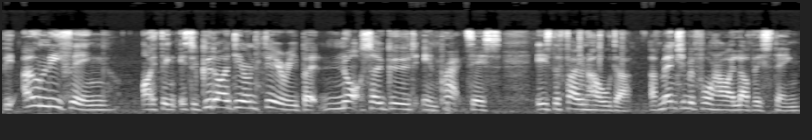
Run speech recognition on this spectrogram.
The only thing I think is a good idea in theory, but not so good in practice, is the phone holder. I've mentioned before how I love this thing.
